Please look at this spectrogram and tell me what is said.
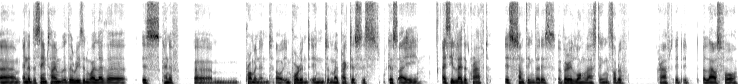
Um, and at the same time, the reason why leather is kind of um, prominent or important in my practice is because I I see leather craft is something that is a very long lasting sort of craft. It, it allows for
